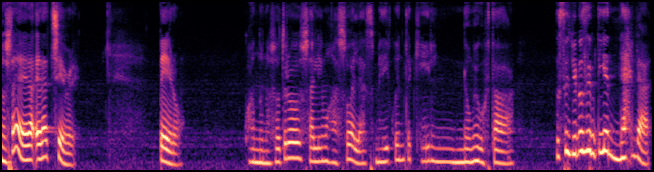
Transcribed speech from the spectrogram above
no sé, era, era chévere. Pero cuando nosotros salimos a solas, me di cuenta que él no me gustaba. O sea, yo no sentía nada,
